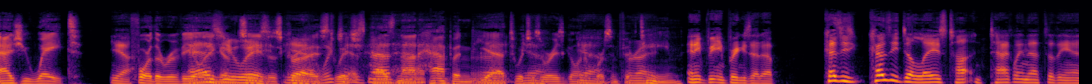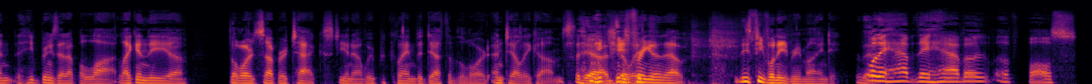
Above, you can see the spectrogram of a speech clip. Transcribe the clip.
As you wait yeah, for the revealing of wait, Jesus yeah, Christ, which which, has has, not not happened. happened, yet, Right, which is where he's going, yeah, of course, in right. 15. and he, he brings that up because he because he delays ta- tackling that to the end. He brings that up a lot, like in the uh, the Lord's Supper text. You know, we proclaim the death of the Lord until He comes. Yeah, he's bringing it up. These people need reminding. That- well, they have they have a, a false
